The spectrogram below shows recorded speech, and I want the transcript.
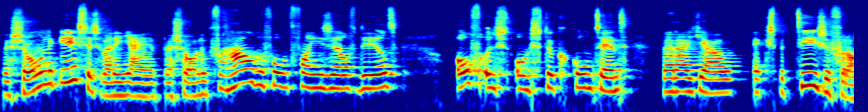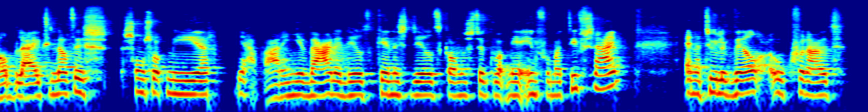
persoonlijk is, dus waarin jij een persoonlijk verhaal bijvoorbeeld van jezelf deelt, of een, een stuk content waaruit jouw expertise vooral blijkt. En dat is soms wat meer, ja, waarin je waarde deelt, kennis deelt, kan een stuk wat meer informatief zijn. En natuurlijk wel ook vanuit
